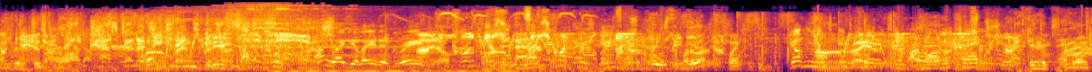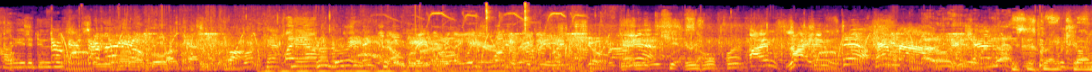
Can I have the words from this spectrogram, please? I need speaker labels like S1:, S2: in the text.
S1: on campus.
S2: Broadcast energy transmitter.
S3: Unregulated radio.
S4: What about?
S5: Government interference in
S6: Did the pen tell you to do this?
S4: So you hung up broadcast.
S5: broadcast me out on the radio.
S1: Don't believe everything you hear on the radio.
S6: And kiss. Usual plan.
S3: I'm lighting death. Camera.
S6: This is great, Jim.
